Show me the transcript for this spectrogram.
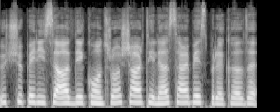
Üç şüpheli ise adli kontrol şartıyla serbest bırakıldı.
